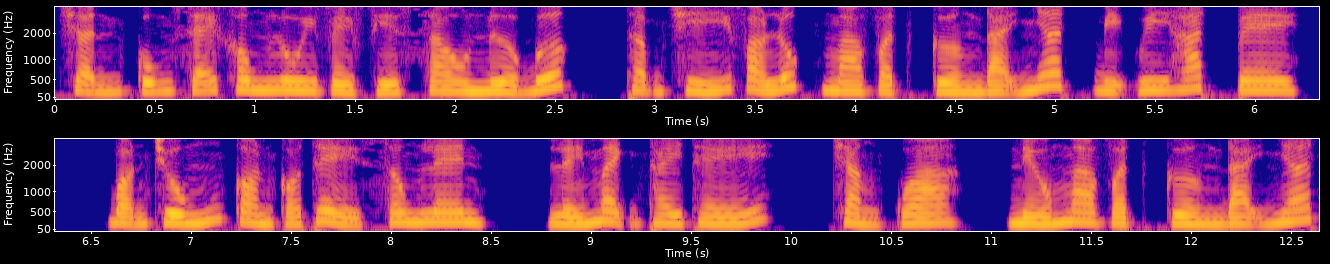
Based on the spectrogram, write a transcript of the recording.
trận cũng sẽ không lui về phía sau nửa bước, thậm chí vào lúc ma vật cường đại nhất bị uy HP, bọn chúng còn có thể xông lên, lấy mệnh thay thế, chẳng qua, nếu ma vật cường đại nhất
